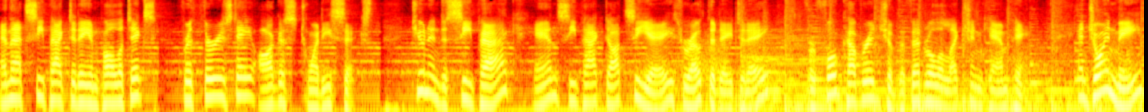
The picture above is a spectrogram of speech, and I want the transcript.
And that's CPAC Today in Politics for Thursday, August 26th. Tune into CPAC and CPAC.ca throughout the day today for full coverage of the federal election campaign. And join me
